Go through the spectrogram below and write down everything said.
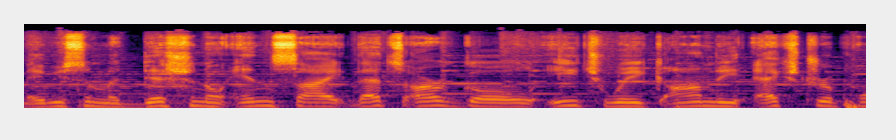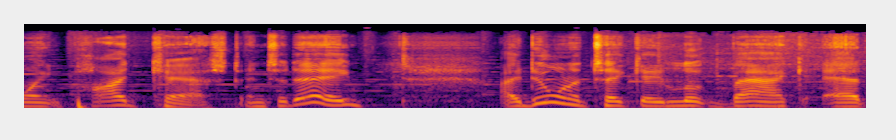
maybe some additional insight. That's our goal each week on the Extra Point podcast. And today, I do want to take a look back at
